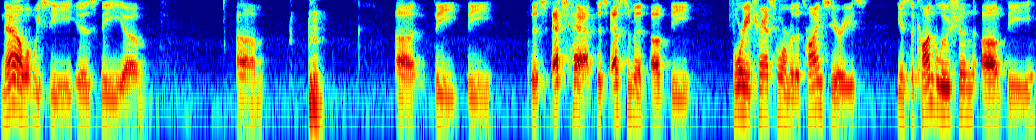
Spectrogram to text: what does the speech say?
now what we see is the um, um, uh, the the this x hat, this estimate of the Fourier transform of the time series, is the convolution of the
